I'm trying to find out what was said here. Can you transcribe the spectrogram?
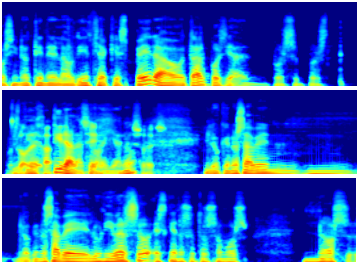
pues si no tiene la audiencia que espera o tal, pues ya pues, pues pues lo tira, deja. tira, la toalla, ¿no? Y lo que no saben, mm, lo que no sabe el universo es que nosotros somos nos,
